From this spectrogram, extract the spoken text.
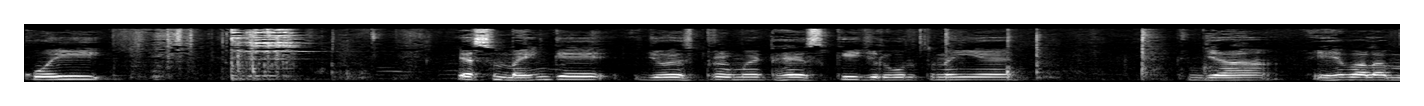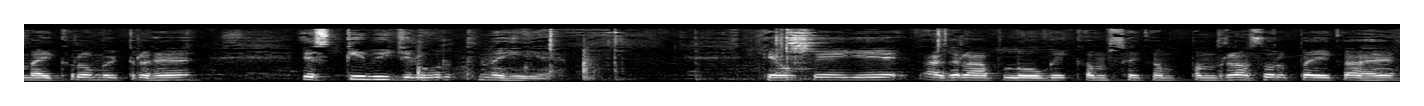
कोई, इस महँगे जो इंस्ट्रूमेंट है, इसकी ज़रूरत नहीं है। या यह वाला माइक्रोमीटर है, इसकी भी ज़रूरत नहीं है। क्योंकि ये अगर आप लोगे कम से कम पंद्रह सौ रुपए का है,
